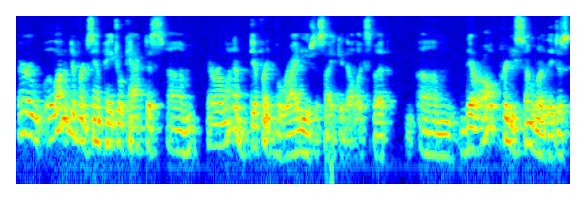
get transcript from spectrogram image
There are a lot of different San Pedro cactus. Um, there are a lot of different varieties of psychedelics, but um, they're all pretty similar. They just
